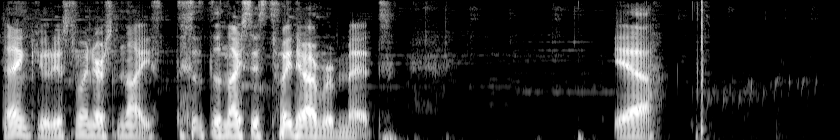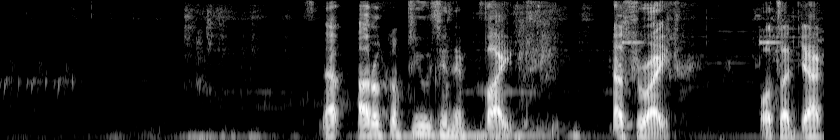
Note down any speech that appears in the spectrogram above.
Thank you. This trainer is nice. This is the nicest trainer I ever met. Yeah. Snap out of confusion and fight. That's right. What's a Jack?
